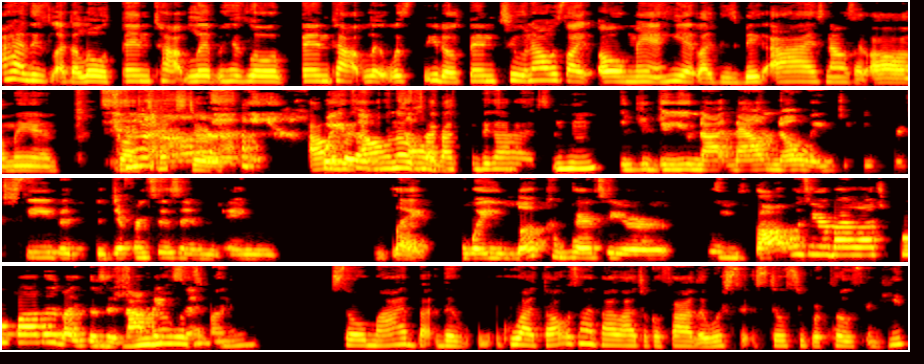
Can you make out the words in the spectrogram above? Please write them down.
I had these like a little thin top lip and his little thin top lip was, you know, thin too. And I was like, Oh man, he had like these big eyes. And I was like, Oh man. So I text her. I was like, I don't know, 'cause I got the big eyes. hmm Did you do you not now knowing? Do you see the, the differences in in like the way you look compared to your who you thought was your biological father? Like, does it not you make sense? funny? So my the who I thought was my biological father, we're s- still super close, and he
